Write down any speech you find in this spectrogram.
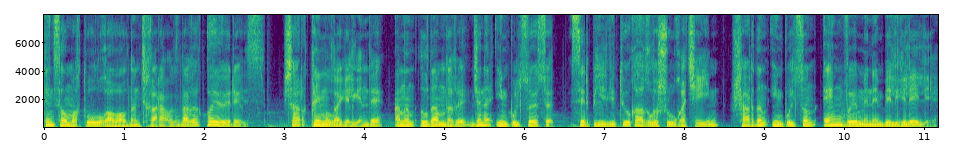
тең салмактуулук абалынан чыгарабыз дагы кое беребиз. Шар кыймылга келгенде анын ылдамдыгы жана импульсу өсөт. Серпилгитүү кагылышууга чейин шардын импульсун мв менен белгилейли.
